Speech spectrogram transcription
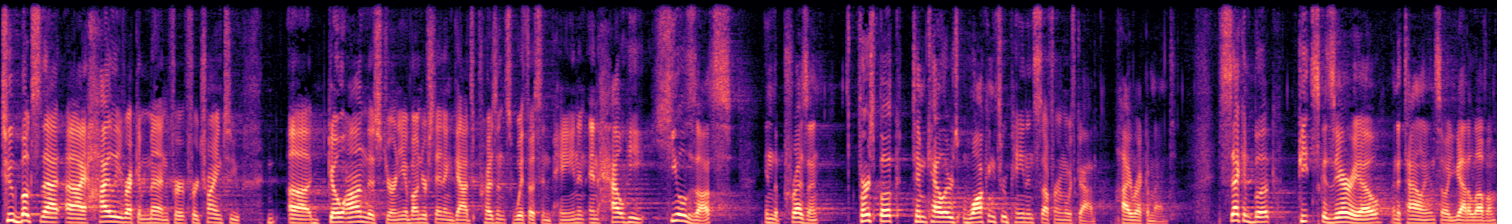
Two books that I highly recommend for, for trying to uh, go on this journey of understanding God's presence with us in pain and, and how He heals us in the present. First book, Tim Keller's Walking Through Pain and Suffering with God. High recommend. Second book, Pete Scazzero, an Italian, so you gotta love him.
